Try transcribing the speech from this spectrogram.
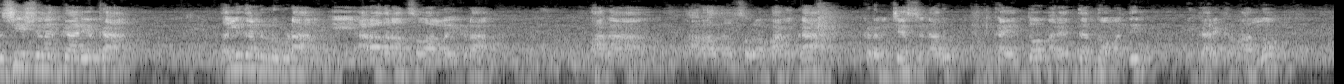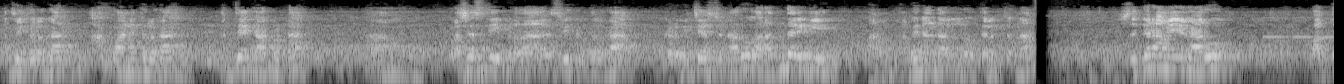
ఋషీశ్వనక్ గారి యొక్క తల్లిదండ్రులు కూడా ఈ ఆరాధనోత్సవాల్లో ఇక్కడ బాగా ఆరాధనోత్సవంలో భాగంగా ఇక్కడ విచ్చేస్తున్నారు. ఇంకా ఎంతో మరి ఎంతెంతో మంది ఈ కార్యక్రమాల్లో అతిథులుగా ఆహ్వానితులుగా అంతేకాకుండా ప్రశస్తి ప్రదా స్వీకృతులుగా ఇక్కడ విచ్చేస్తున్నారు. వారందరికీ మనం అభినందనలు తెలుపుతున్నాం. సిద్ధరామయ్య గారు పంత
